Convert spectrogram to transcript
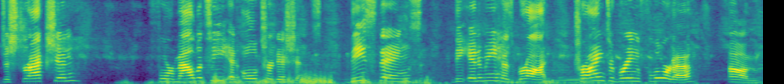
distraction, formality, and old traditions. These things the enemy has brought, trying to bring Florida, um,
